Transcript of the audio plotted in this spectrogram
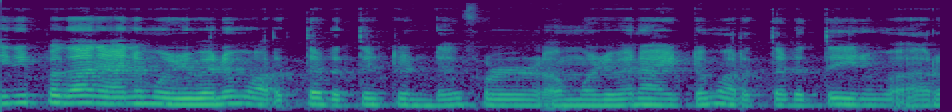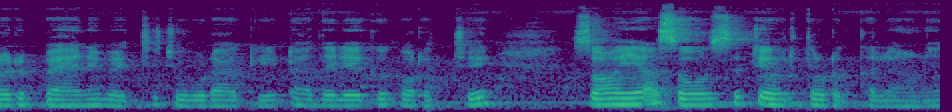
ഇനിയിപ്പോൾ ഇതാ ഞാൻ മുഴുവനും വറുത്തെടുത്തിട്ടുണ്ട്. ഫുൾ മുഴുവനായിട്ടും വറുത്തെടുത്ത് ഇനി വേറൊരു പാന് വെച്ച് ചൂടാക്കിയിട്ട് അതിലേക്ക് കുറച്ച് സോയാ സോസ് ചേർത്ത് കൊടുക്കലാണ്.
